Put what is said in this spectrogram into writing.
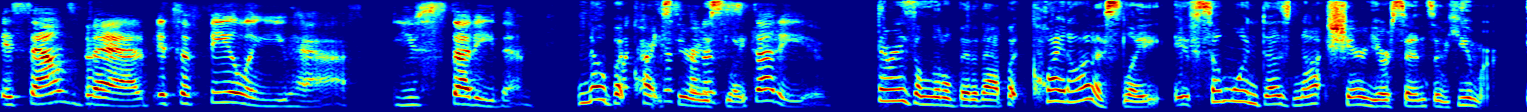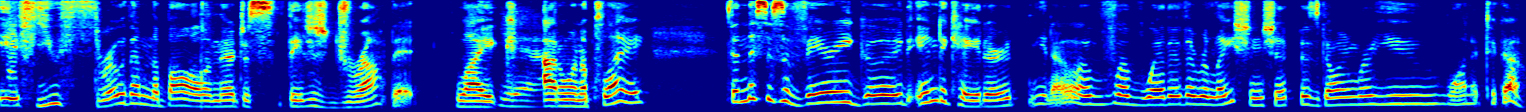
it sounds bad. It's a feeling you have. You study them. No, but like, quite seriously. Study you. There is a little bit of that, but quite honestly, if someone does not share your sense of humor, if you throw them the ball and they're just they just drop it like yeah. I don't want to play, then this is a very good indicator, you know, of, of whether the relationship is going where you want it to go.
